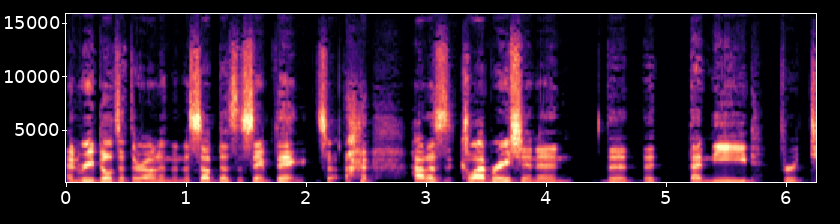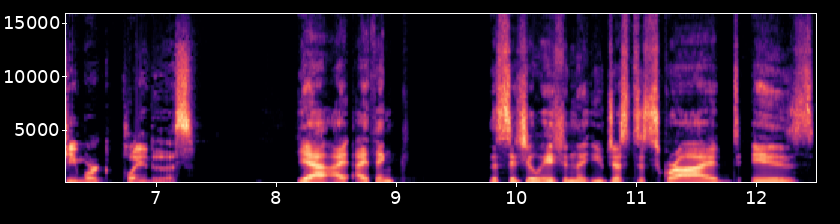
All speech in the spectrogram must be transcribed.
and rebuilds it their own. And then the sub does the same thing. So how does collaboration and the, the that need for teamwork play into this? Yeah, I, I think the situation that you just described is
